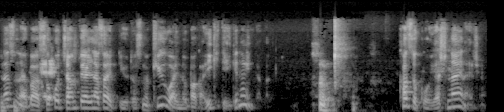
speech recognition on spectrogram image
なぜならば、そこちゃんとやりなさいって言うと、その9割のバカは生きていけないんだから。家族を養えないじゃん。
